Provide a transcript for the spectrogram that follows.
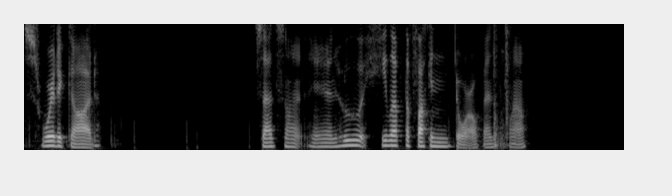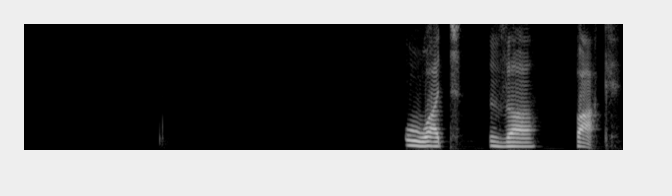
Swear to God. Sad son. And who? He left the fucking door open. Wow. What the fuck?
